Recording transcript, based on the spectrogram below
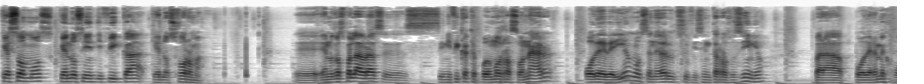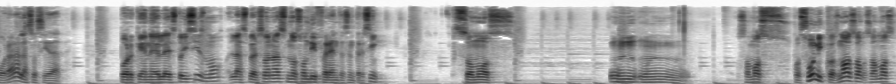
qué somos, qué nos identifica, qué nos forma. Eh, en otras palabras, significa que podemos razonar o deberíamos tener el suficiente raciocinio para poder mejorar a la sociedad. Porque en el estoicismo las personas no son diferentes entre sí. Somos un, somos pues únicos, ¿no? Somos,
